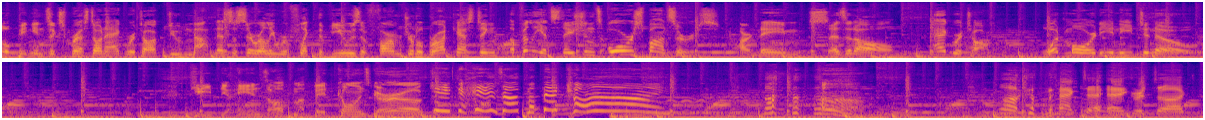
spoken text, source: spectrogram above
Opinions expressed on AgriTalk do not necessarily reflect the views of Farm Journal Broadcasting, affiliate stations, or sponsors. Our name says it all. AgriTalk. What more do you need to know? Keep your hands off my bitcoins, girl. Keep your hands off my bitcoin. uh. Welcome back to AgriTalk.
